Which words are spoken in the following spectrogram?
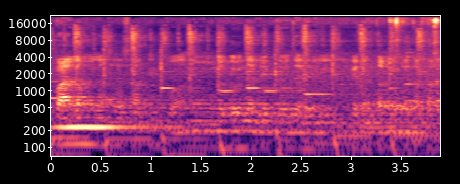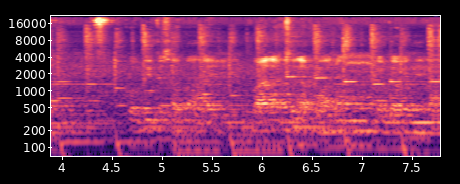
ang paalam mo lang sa akin kung anong gagawin na dito dahil ganun talaga patakaran. Kung dito sa bahay, paalam sila kung anong gagawin nila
